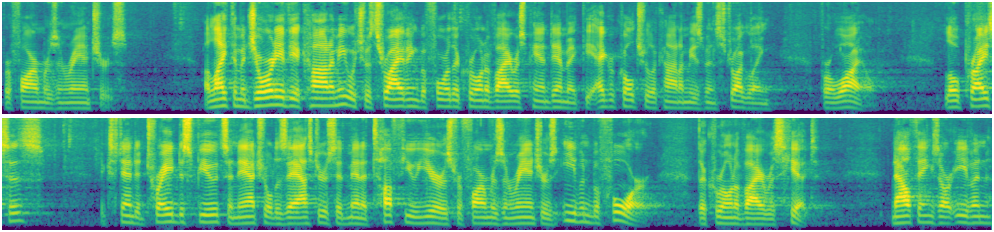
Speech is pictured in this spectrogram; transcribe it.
for farmers and ranchers. Unlike the majority of the economy, which was thriving before the coronavirus pandemic, the agricultural economy has been struggling for a while. Low prices, extended trade disputes, and natural disasters had meant a tough few years for farmers and ranchers even before the coronavirus hit. Now things are even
